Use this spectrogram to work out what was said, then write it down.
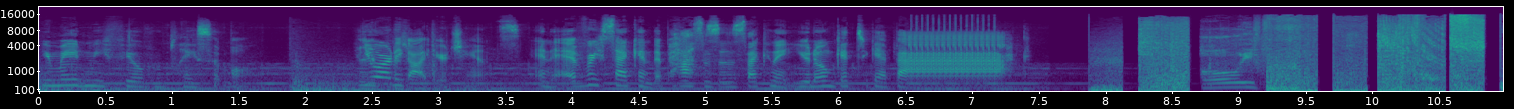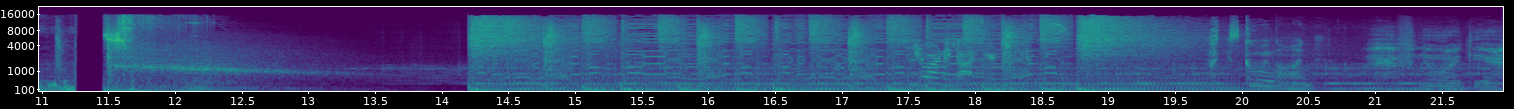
You made me feel replaceable. You already got your chance. And every second that passes is a second that you don't get to get back. Holy What's going on? I have no idea.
